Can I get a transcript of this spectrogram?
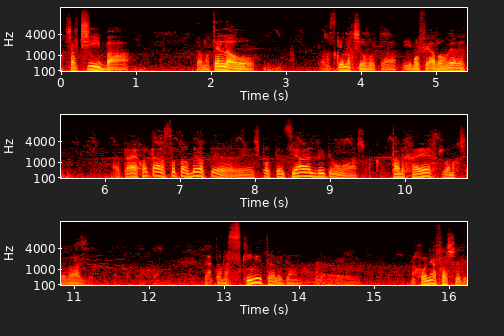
עכשיו, כשהיא באה, אתה נותן לה אור, אתה מסכים לחשוב אותה, היא מופיעה ואומרת, אתה יכולת לעשות הרבה יותר, יש פוטנציאל בלתי ממש. אתה מחייך למחשבה הזאת. ואתה מסכים איתה לגמרי. נכון, יפה שלי?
